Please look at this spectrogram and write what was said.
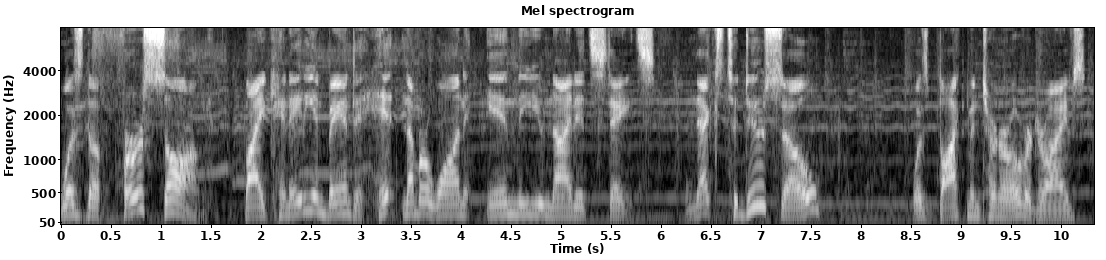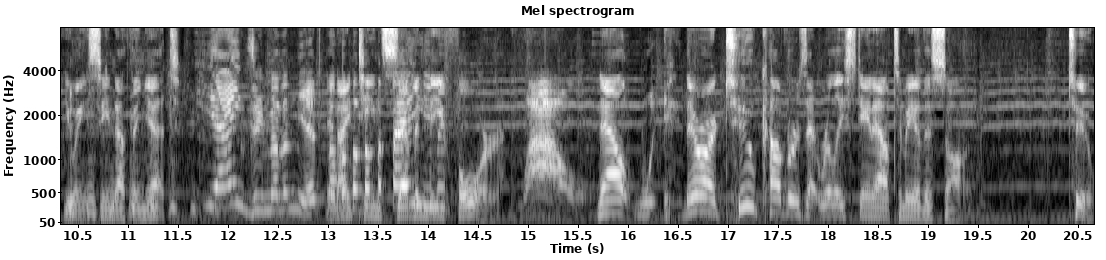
was the first song by a Canadian band to hit number one in the United States. Next to do so was Bachman Turner Overdrive's You Ain't Seen Nothing Yet You ain't seen nothing yet. in 1974. Wow. Now, w- there are two covers that really stand out to me of this song. Two.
